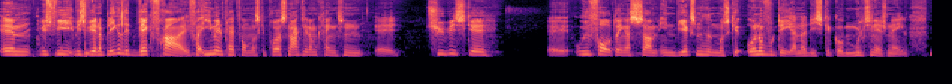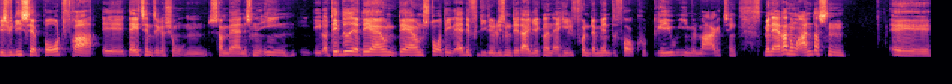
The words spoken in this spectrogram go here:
Øhm, hvis, vi, hvis vi vender blikket lidt væk fra, fra e-mail-platformen og skal prøve at snakke lidt omkring sådan, øh, typiske øh, udfordringer, som en virksomhed måske undervurderer, når de skal gå multinational. Hvis vi lige ser bort fra øh, dataintegrationen som værende sådan en, en del, og det ved jeg, det er, jo en, det er jo en stor del af det, fordi det er jo ligesom det, der i virkeligheden er hele fundamentet for at kunne drive e-mail marketing. Men er der nogle andre sådan... Øh,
